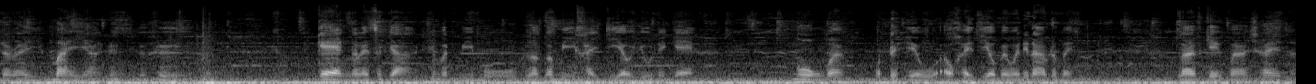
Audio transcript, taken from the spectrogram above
นนี้ผมกินอะไรใหม่อย่างหนึ่งก็คือ แกงอะไรสักอย่างที่มันมีหมูแล้วก็มีไข่เจียวอยู่ในแกงงงมาก what the hell เอาไข่เจียวไปไว้ในน้ำทำไมไลฟ์เก่งมากใช่จ้ะ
